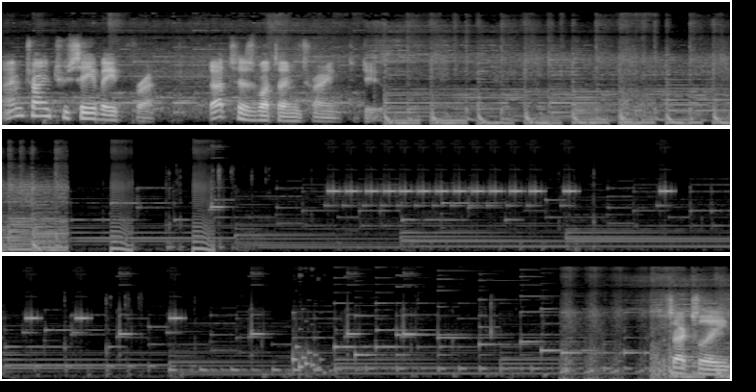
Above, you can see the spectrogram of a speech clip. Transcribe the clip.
I'm trying to save a friend. That is what I'm trying to do. Actually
